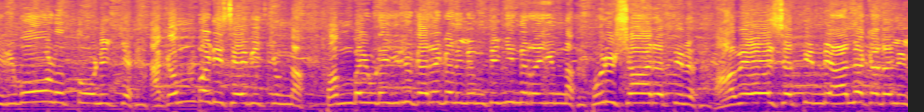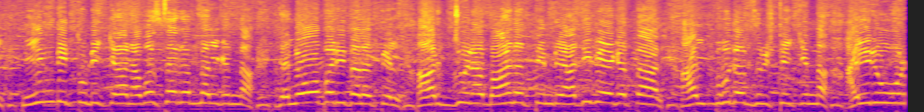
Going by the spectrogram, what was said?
തിരുവോണത്തോണിക്ക് അകമ്പടി സേവിക്കുന്ന പമ്പയുടെ ഇരുകരകളിലും തിങ്ങി നിറയുന്ന പുരുഷാരത്തിന് ആവേശത്തിന്റെ അലകടലിൽ നീന്തി തുടിക്കാൻ അവസരം നൽകുന്ന ജലോപരിതലത്തിൽ അർജുന ബാണത്തിന്റെ അതിവേഗത്താൽ അത്ഭുതം സൃഷ്ടിക്കുന്ന ഐരൂർ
